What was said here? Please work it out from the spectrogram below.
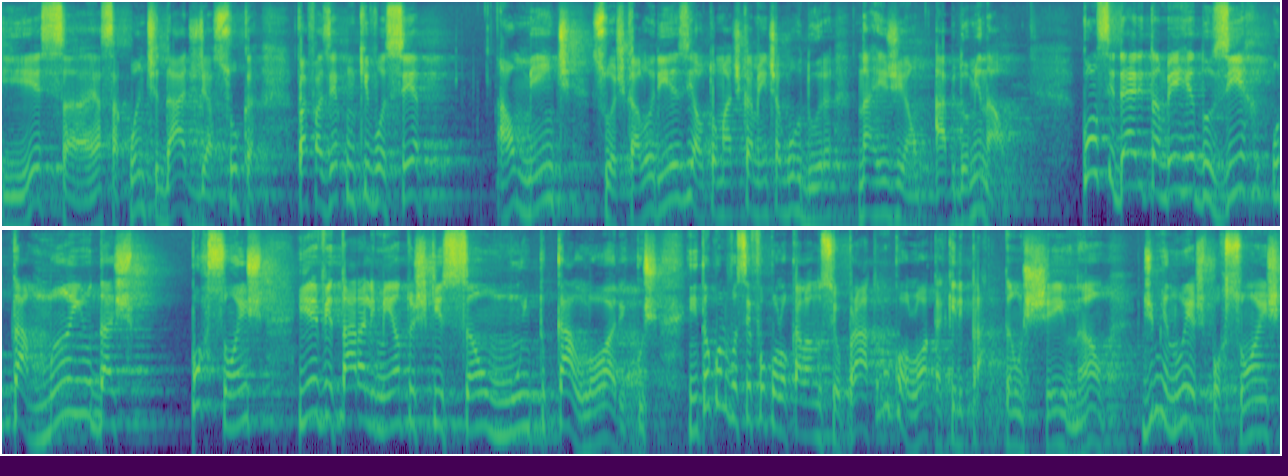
e essa, essa quantidade de açúcar vai fazer com que você aumente suas calorias e automaticamente a gordura na região abdominal. Considere também reduzir o tamanho das porções e evitar alimentos que são muito calóricos. Então, quando você for colocar lá no seu prato, não coloca aquele pratão cheio, não. Diminui as porções,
